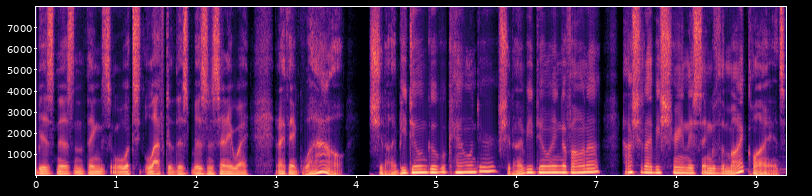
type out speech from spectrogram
business and things, what's left of this business anyway. And I think, wow, should I be doing Google Calendar? Should I be doing Asana? How should I be sharing these things with my clients?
